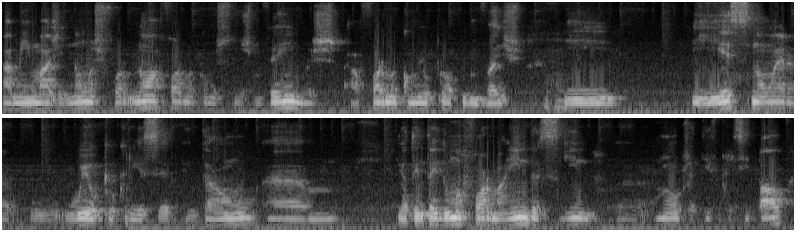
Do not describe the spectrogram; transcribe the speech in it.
à minha imagem, não, as form não à forma como as pessoas me veem, mas à forma como eu próprio me vejo. Uhum. E, e esse não era o, o, eu que eu queria ser. Então um, eu tentei de uma forma ainda seguindo uh, o meu objetivo principal,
